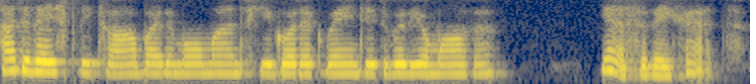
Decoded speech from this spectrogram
Had they split up by the moment he got acquainted with your mother? Yes, they had.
